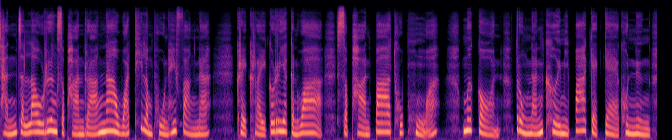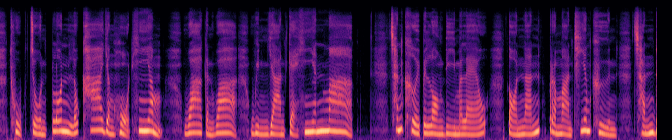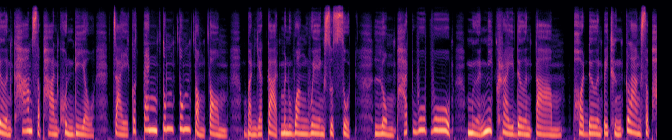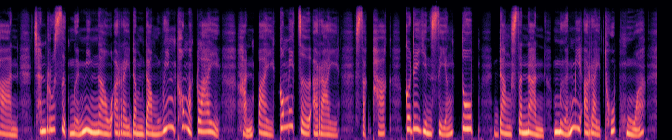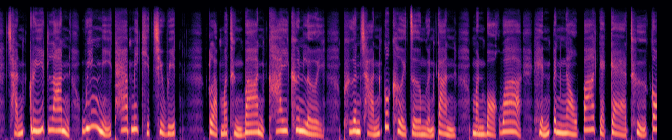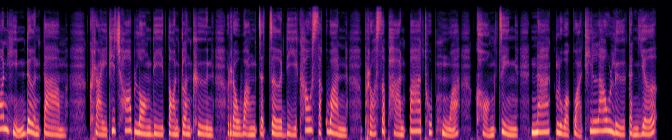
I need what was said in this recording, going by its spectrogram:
ฉันจะเล่าเรื่องสะพานร้างหน้าวัดที่ลำพูนให้ฟังนะ ใครๆก็เรียกกันว่า สะพานป้าทุบหัว เมื่อก่อน ตรงนั้นเคยมีป้าแก่ๆคนหนึ่ง ถูกโจรปล้นแล้วฆ่าอย่างโหดเหี้ยม ว่ากันว่า วิญญาณแก่เฮี้ยนมาก ฉันเคยไปลองดีมาแล้ว ตอนนั้นประมาณเที่ยงคืน ฉันเดินข้ามสะพานคนเดียว ใจก็แต้งตุ้มตุ้มต่อมต่อม บรรยากาศมันวังเวงสุดๆ ลมพัดวูบวูบเหมือนมีใครเดินตามพอเดินไปถึงกลางสะพาน ฉันรู้สึกเหมือนมีเงาอะไรดำๆวิ่งเข้ามาใกล้ หันไปก็ไม่เจออะไร สักพักก็ได้ยินเสียงตุบ ดังสนั่นเหมือนมีอะไรทุบหัว ฉันกรีดลั่น วิ่งหนีแทบไม่คิดชีวิต กลับมาถึงบ้านไข้ขึ้นเลย เพื่อนฉันก็เคยเจอเหมือนกัน มันบอกว่าเห็นเป็นเงาป้าแก่ๆถือก้อนหินเดินตาม ใครที่ชอบลองดีตอนกลางคืน ระวังจะเจอดีเข้าสักวัน เพราะสะพานป้าทุบหัวของจริง น่ากลัวกว่าที่เล่าลือกันเยอะ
